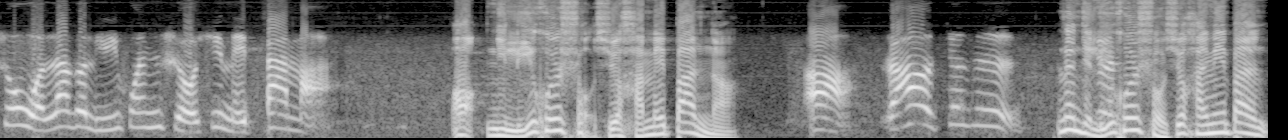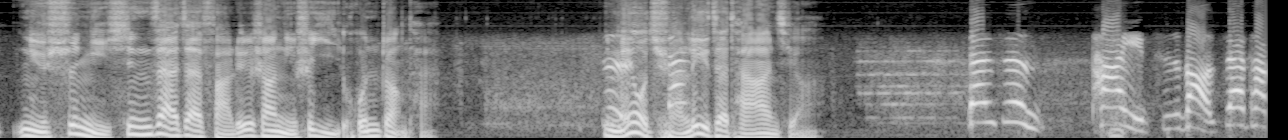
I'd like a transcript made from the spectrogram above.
说我那个离婚手续没办嘛，哦，你离婚手续还没办呢。啊，然后就是那你离婚手续还没办，女士，你现在在法律上你是已婚状态，你没有权利再谈案情。但是他也知道，在他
